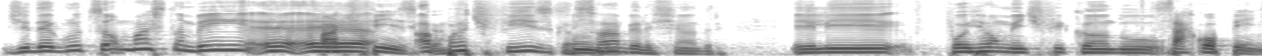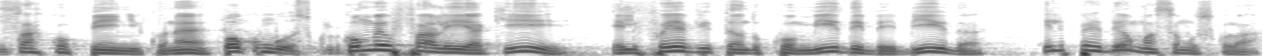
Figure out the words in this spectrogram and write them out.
de deglutição, mas também é, é Parte física. a parte física, Sim. sabe, Alexandre? Ele foi realmente ficando Sarcopênico. sarcopênico, né? Pouco músculo. Como eu falei aqui, ele foi evitando comida e bebida, ele perdeu massa muscular.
